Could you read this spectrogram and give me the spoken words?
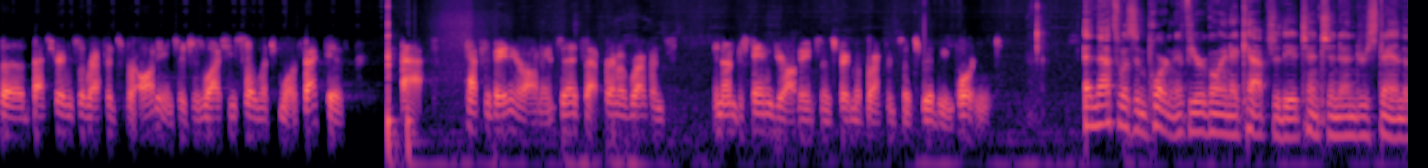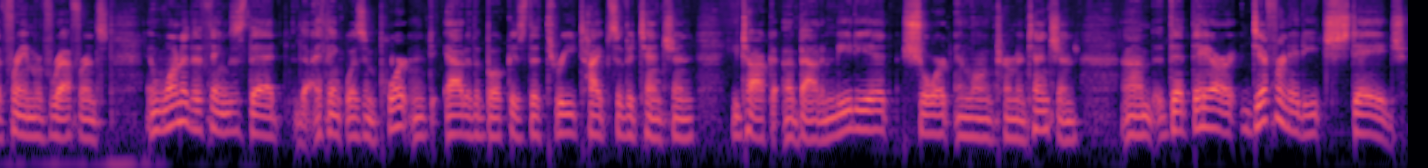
the best frames of reference for audience, which is why she's so much more effective at captivating her audience. And it's that frame of reference and understanding your audience and its frame of reference that's really important. And that's what's important if you're going to capture the attention, understand the frame of reference. And one of the things that I think was important out of the book is the three types of attention. You talk about immediate, short, and long term attention, um, that they are different at each stage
